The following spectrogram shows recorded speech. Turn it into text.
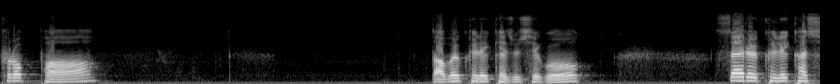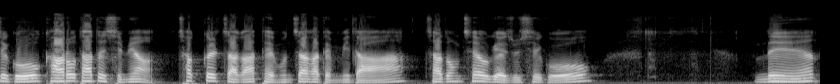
PROPER 더블 클릭해 주시고 셀을 클릭하시고 괄호 닫으시면 첫 글자가 대문자가 됩니다. 자동 채우게 해주시고 는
